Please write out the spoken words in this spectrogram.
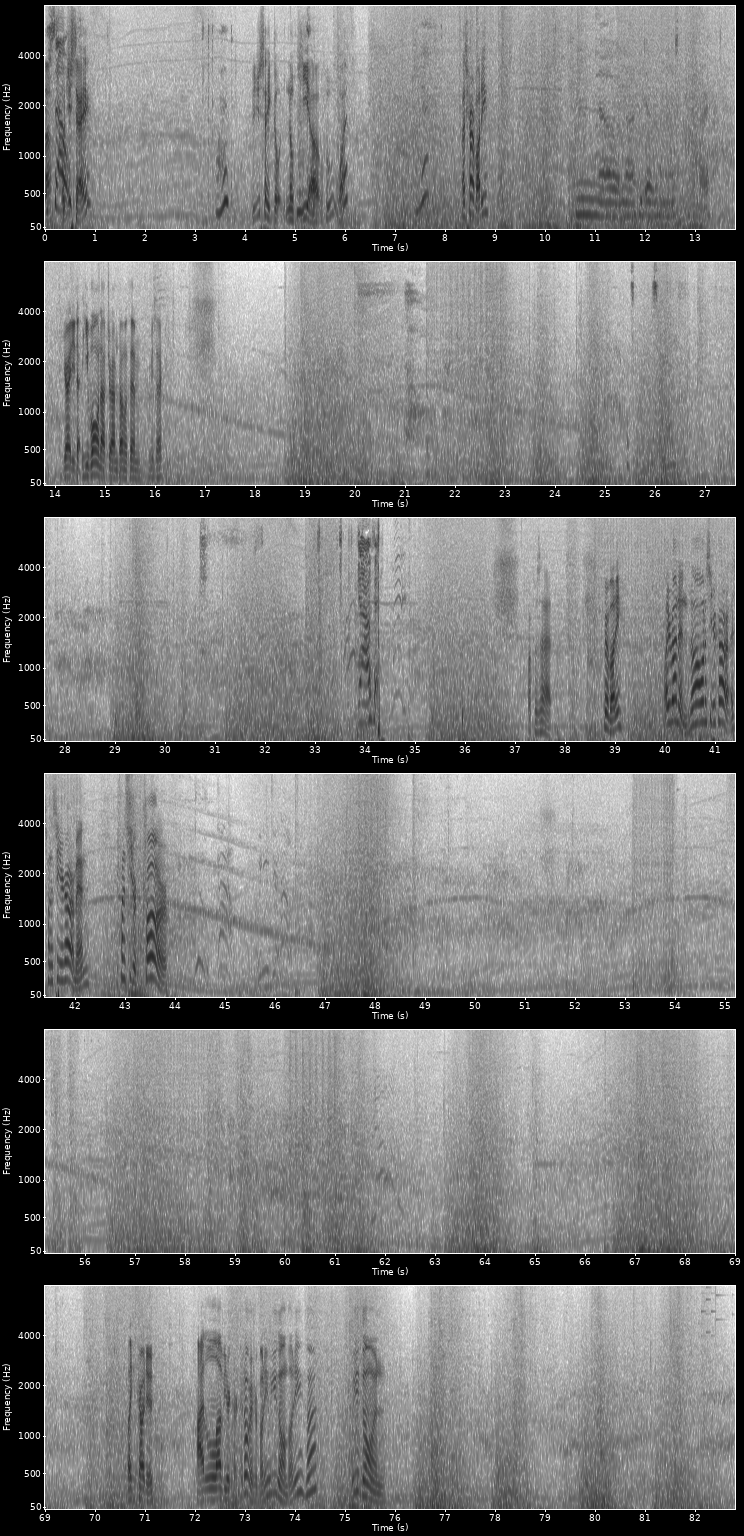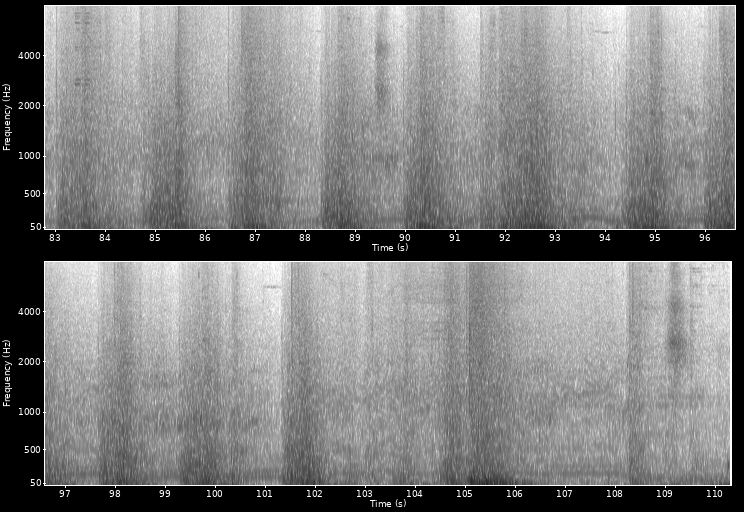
yourself. What'd you say? What? Did you say go Nokia? Who? What? What? Nice car, buddy. No, no, he doesn't have a nice car. You're right. He, he won't after I'm done with him. Give me a sec. Let's go this. Fuck was that? Come here, buddy. Why are you running? No, I want to see your car. I just want to see your car, man. I just want to see your car. Like your car, dude. I love your car. Get over here, buddy. Where you going, buddy? Huh? Where you going?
